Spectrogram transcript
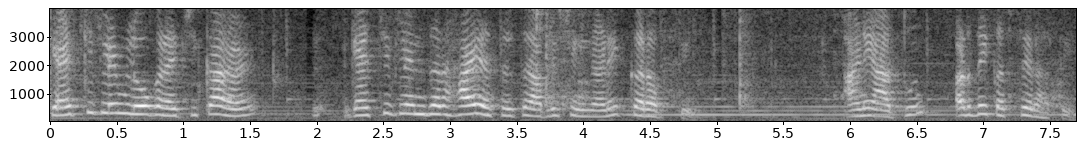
गॅसची फ्लेम लो करायची कारण गॅसची फ्लेम जर हाय असेल तर आपले शेंगदाणे करपतील. आणि आतून अर्धे कच्चे राहतील.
